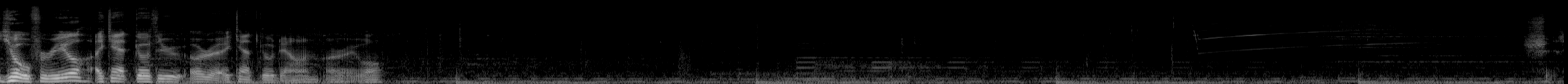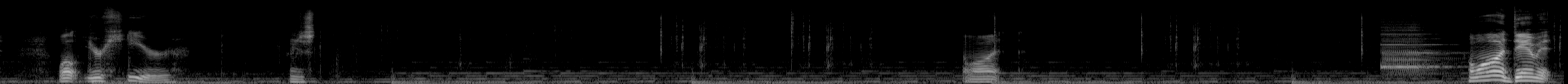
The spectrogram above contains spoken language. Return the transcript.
Yo, for real? I can't go through, Alright, I can't go down. Alright, well. Shit. Well, you're here. I just... Come on. Come on, damn it.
